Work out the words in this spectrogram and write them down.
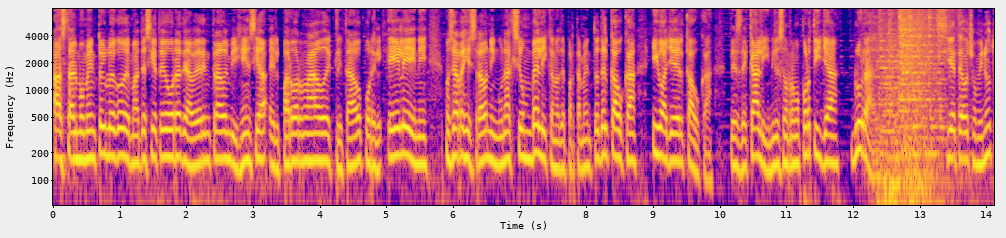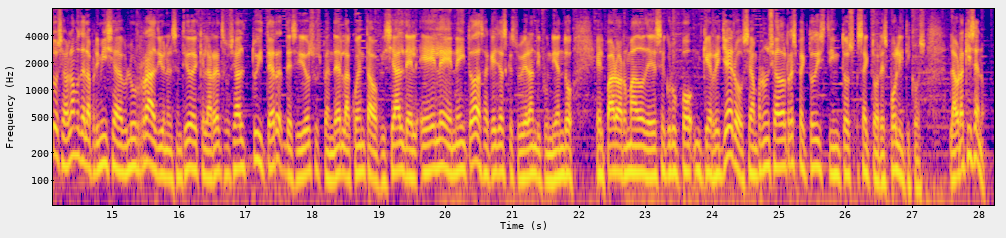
Hasta el momento y luego de más de siete horas de haber entrado en vigencia el paro armado decretado por el ELN, no se ha registrado ninguna acción bélica en los departamentos del Cauca y Valle del Cauca. Desde Cali, Nilson Romo Portilla, Blue Radio. Siete, ocho minutos y hablamos de la primicia de Blue Radio en el sentido de que la red social Twitter decidió suspender la cuenta oficial del ELN y todas aquellas que estuvieran difundiendo el paro armado de ese grupo guerrillero. Se han pronunciado al respecto distintos sectores políticos. Laura Quiseno.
